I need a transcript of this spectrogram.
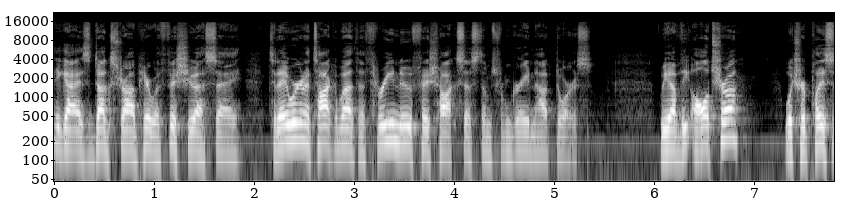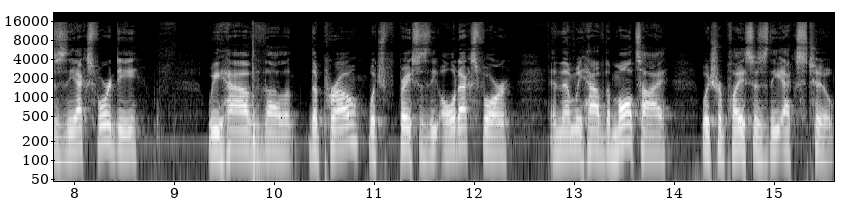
Hey guys, Doug Straub here with Fish USA. Today we're going to talk about the three new Fish Hawk systems from Graton Outdoors. We have the Ultra, which replaces the X4D. We have the, the Pro, which replaces the old X4. And then we have the Multi, which replaces the X2.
